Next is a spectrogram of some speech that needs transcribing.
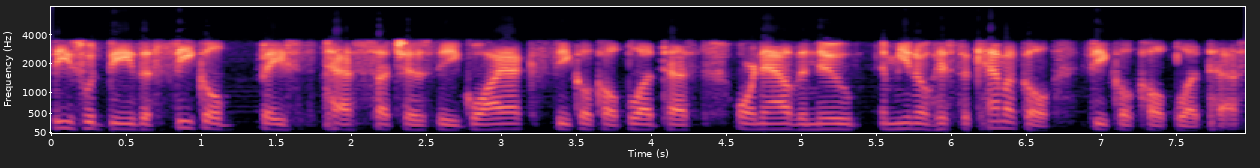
these would be the fecal based tests such as the guaiac fecal occult blood test or now the new immunohistochemical fecal occult blood test.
